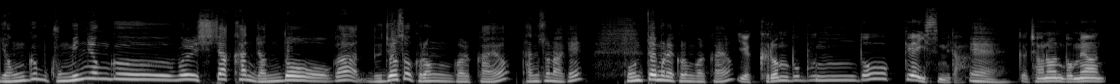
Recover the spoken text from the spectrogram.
연금, 국민연금을 시작한 연도가 늦어서 그런 걸까요? 단순하게 돈 때문에 그런 걸까요? 예, 그런 부분도 꽤 있습니다. 예. 그러니까 저는 보면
